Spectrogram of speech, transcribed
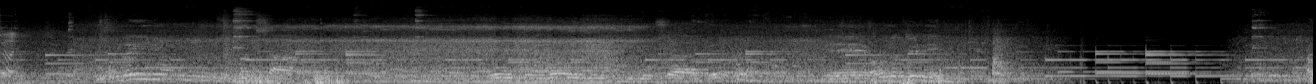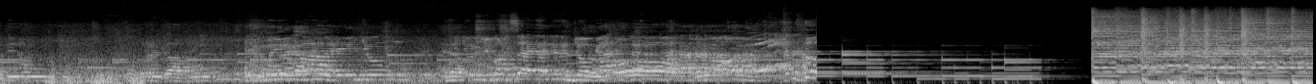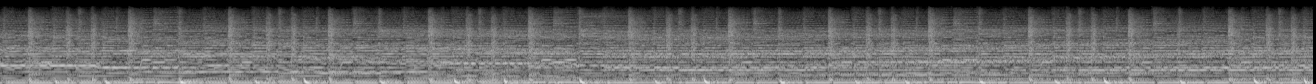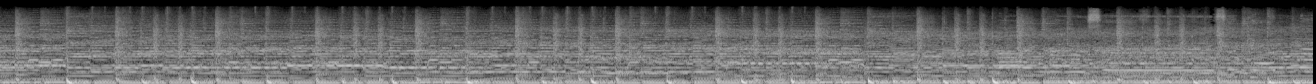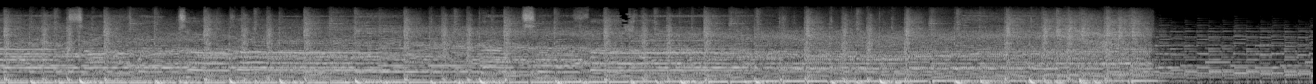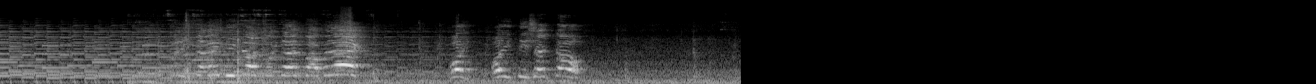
yun? Iba yun yung sa... Eh, ako na yun eh. Ano yung ako? Yung yung, yun yung, yun yung limang sa ano ng yoga? Huwag na kayo babalik! Hoy! Hoy! T-shirt ko!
